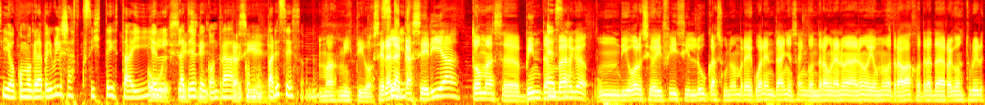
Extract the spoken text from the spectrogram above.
Sí, o como que la película ya existe y está ahí Uy, él sí, la tiene sí, que encontrar. Como parece eso, ¿no? Más místico. ¿Será Sí. la cacería? Thomas eh, Vinterberg, un divorcio difícil. Lucas, un hombre de 40 años, ha encontrado una nueva novia, un nuevo trabajo, trata de reconstruir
